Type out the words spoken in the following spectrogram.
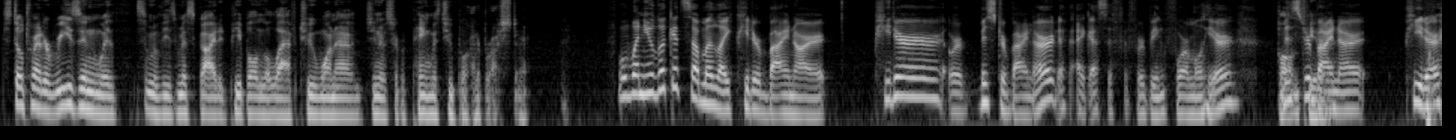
still try to reason with some of these misguided people on the left who want to you know sort of paint with too broad a brush there. Well, when you look at someone like Peter Beinart, Peter or Mr. Beinart, I guess if, if we're being formal here, Call Mr. Peter. Beinart, Peter.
